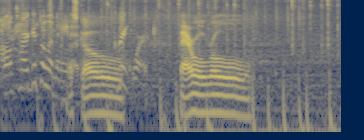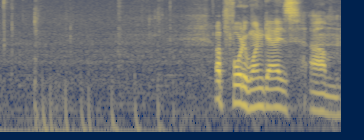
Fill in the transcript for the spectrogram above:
All targets eliminated. Let's go. Great work. Barrel roll. Up four to one, guys. Um,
